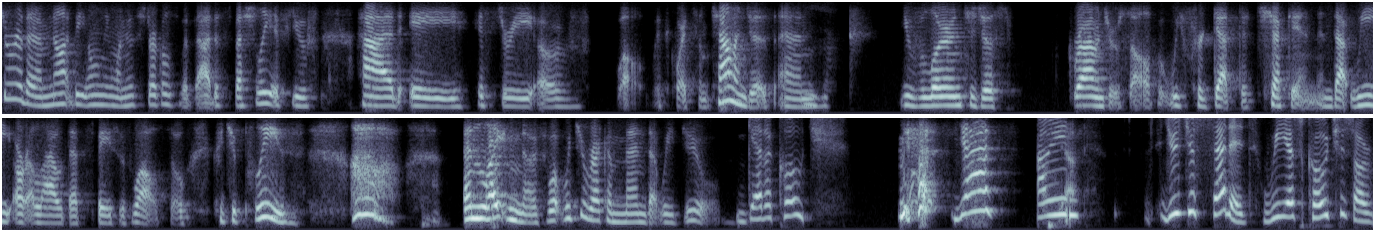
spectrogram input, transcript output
sure that I'm not the only one who struggles with that, especially if you've had a history of, well, with quite some challenges and mm-hmm. you've learned to just ground yourself, but we forget to check in and that we are allowed that space as well. So could you please enlighten us? What would you recommend that we do? Get a coach. yes, yes. I mean, yes you just said it we as coaches are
